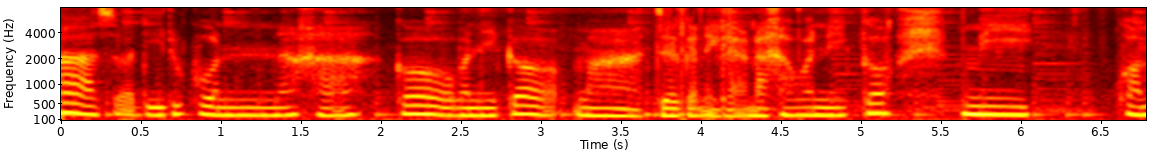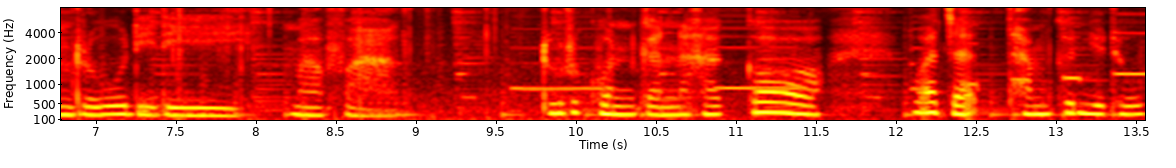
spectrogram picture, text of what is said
ค่ะ สวัสดีทุกคนนะคะ ก็วันนี้ก็มาเจอกันอีกแล้วนะคะ วันนี้ก็มีความรู้ดีๆ มาฝากทุกๆคนกันนะคะ ก็ว่าจะทำขึ้น YouTube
